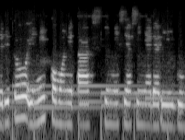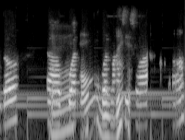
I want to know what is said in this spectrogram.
Jadi tuh ini komunitas inisiasinya dari Google uh, Oh, buat oh, buat Google. mahasiswa. Uh,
